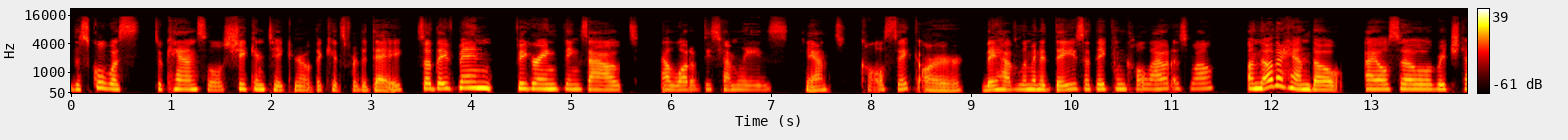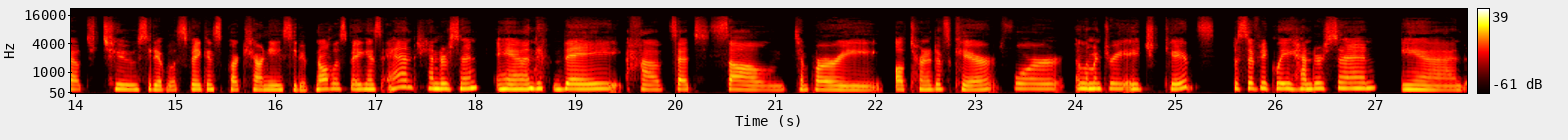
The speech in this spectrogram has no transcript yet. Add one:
the school was to cancel, she can take care of the kids for the day. So they've been figuring things out. A lot of these families can't call sick or they have limited days that they can call out as well. On the other hand, though, I also reached out to City of Las Vegas, Clark County, City of North Las Vegas, and Henderson, and they have set some temporary alternative care for elementary aged kids. Specifically, Henderson and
